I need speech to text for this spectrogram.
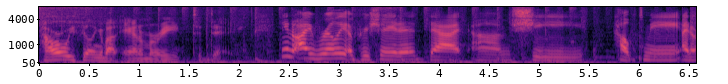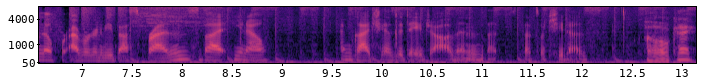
How are we feeling about Annemarie today? You know, I really appreciated that um, she helped me. I don't know if we're ever going to be best friends, but you know, I'm glad she has a day job and that's that's what she does. Okay.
